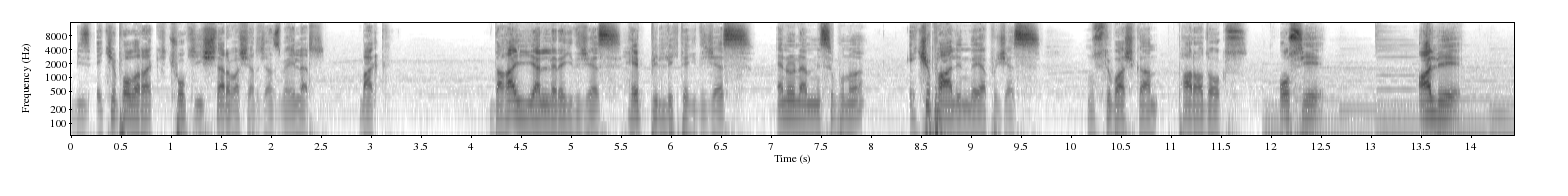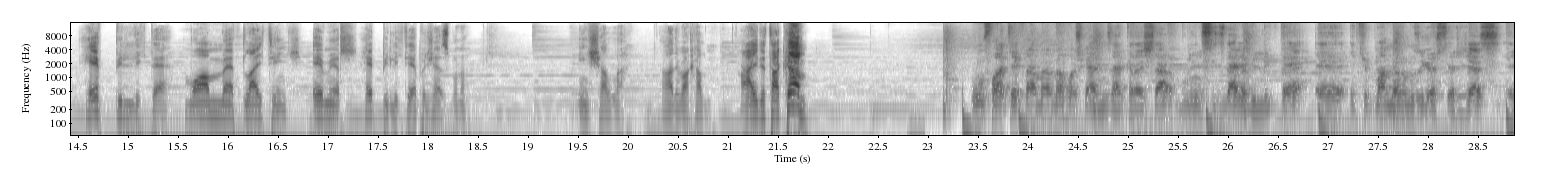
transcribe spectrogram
Biz ekip olarak çok iyi işler başaracağız beyler. Bak daha iyi yerlere gideceğiz. Hep birlikte gideceğiz. En önemlisi bunu ekip halinde yapacağız. Muslu Başkan, Paradox, Osi, Ali hep birlikte. Muhammed, Lighting, Emir hep birlikte yapacağız bunu. İnşallah. Hadi bakalım. Haydi takım. Un Fatih ekranlarına hoş geldiniz arkadaşlar. Bugün sizlerle birlikte e, ekipmanlarımızı göstereceğiz. E,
